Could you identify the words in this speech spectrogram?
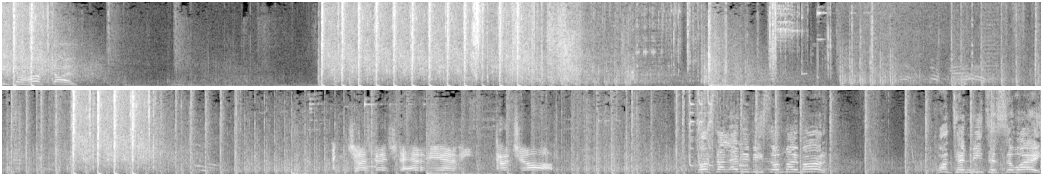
A hostile! Just edged ahead of the enemy. Good job. Hostile enemies on my mark! 110 meters away!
